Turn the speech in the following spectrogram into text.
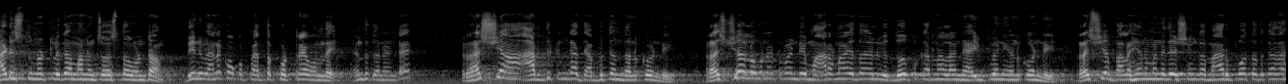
ఆడిస్తున్నట్లుగా మనం చూస్తూ ఉంటాం. దీని వెనక ఒక పెద్ద కుట్రే ఉంది. ఎందుకనంటే రష్యా ఆర్థికంగా దెబ్బతింది అనుకోండి రష్యాలో ఉన్నటువంటి మారణాయుధాలు యుద్ధోపకరణాలన్నీ అయిపోయినాయి అనుకోండి రష్యా బలహీనమైన దేశంగా మారిపోతుంది కదా.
